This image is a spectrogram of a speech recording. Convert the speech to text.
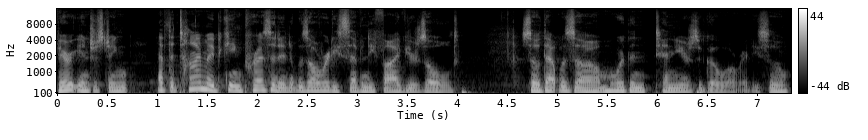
very interesting. At the time I became president, it was already 75 years old. So that was uh, more than 10 years ago already. So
